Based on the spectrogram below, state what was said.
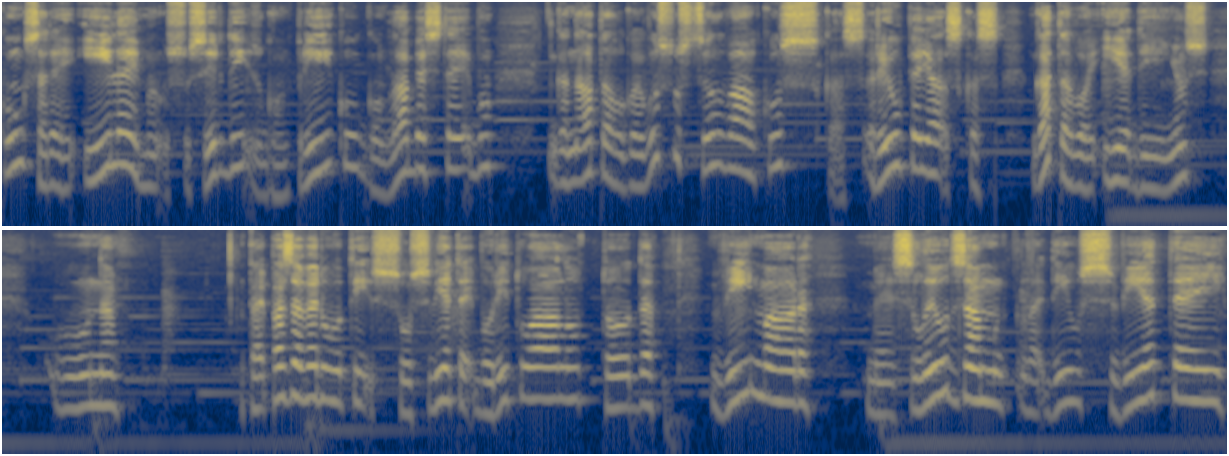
kungs arī īlēj mūsu sirdīs gan prīku, gan labestību, gan atalgoja visus cilvēkus, kas rūpējās, kas gatavoja iedīņus, un tai pazaverūtīs uz vietēbu rituālu, tad vienmēr mēs lūdzam, lai Dievs vietēji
